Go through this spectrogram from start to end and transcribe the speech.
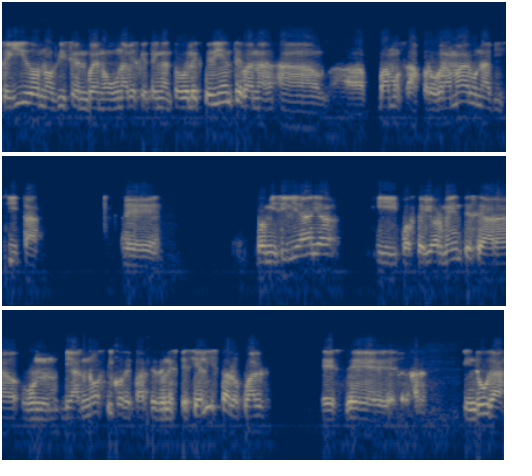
seguido nos dicen, bueno, una vez que tengan todo el expediente, van a, vamos a programar una visita eh, domiciliaria y posteriormente se hará un diagnóstico de parte de un especialista, lo cual es eh, sin duda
